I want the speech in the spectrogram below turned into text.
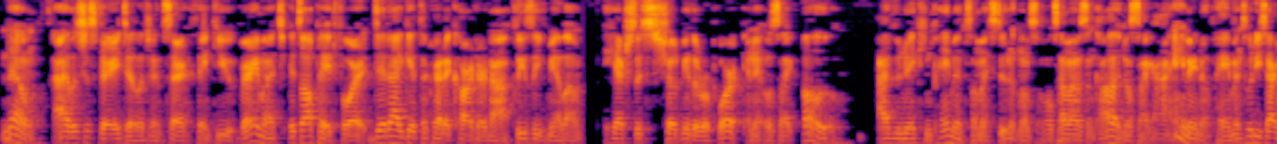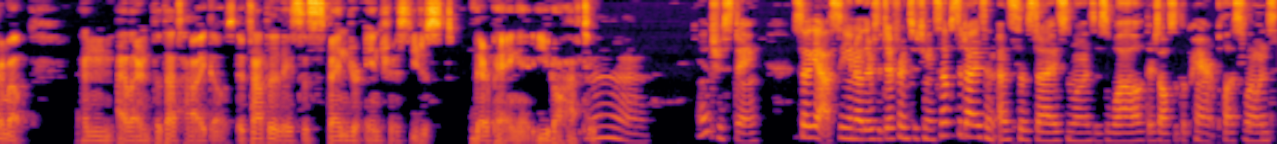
no, I was just very diligent, sir. Thank you very much. It's all paid for. Did I get the credit card or not? Please leave me alone. He actually showed me the report and it was like, oh, I've been making payments on my student loans the whole time I was in college. I was like, I ain't made no payments. What are you talking about? And I learned that that's how it goes. It's not that they suspend your interest. You just, they're paying it. You don't have to. Mm, interesting. So yeah, so you know, there's a difference between subsidized and unsubsidized loans as well. There's also the parent plus loans.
